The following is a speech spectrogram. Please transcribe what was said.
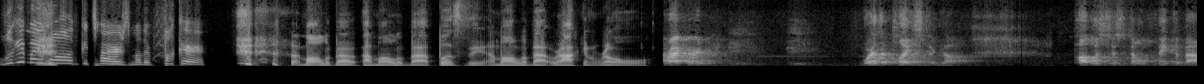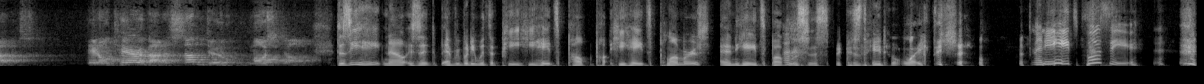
Look at my wall of guitars, motherfucker. I'm all about I'm all about pussy. I'm all about rock and roll. record, we're the place to go. Publicists don't think about us. They don't care about us. Some do, most don't. Does he hate now? Is it everybody with a P? He hates pu- pu- he hates plumbers and he hates publicists because they don't like the show. And he hates pussy. he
